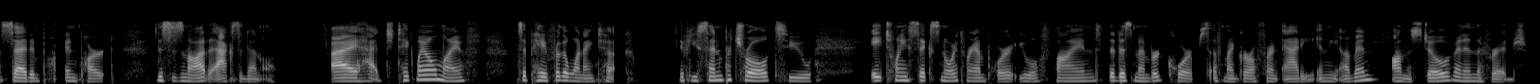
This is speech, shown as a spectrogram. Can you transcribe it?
said in, in part, This is not accidental. I had to take my own life to pay for the one I took. If you send patrol to 826 North Rampart, you will find the dismembered corpse of my girlfriend Addie in the oven, on the stove, and in the fridge,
